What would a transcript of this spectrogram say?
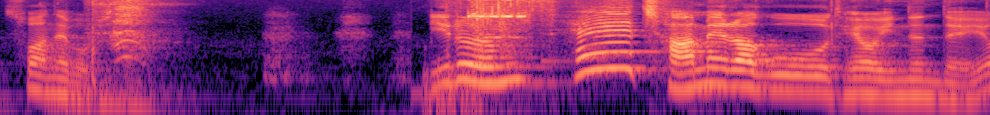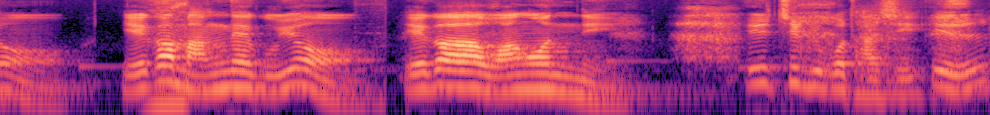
소환해봅시다. 이름 세자매라고 되어 있는데요. 얘가 막내고요. 얘가 왕언니. 1765-1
